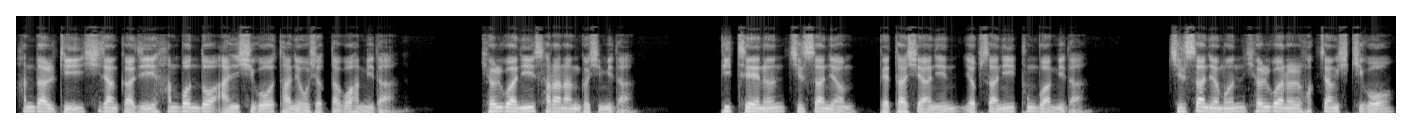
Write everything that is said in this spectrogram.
한 달 뒤 시장까지 한 번도 안 쉬고 다녀오셨다고 합니다. 혈관이 살아난 것입니다. 비트에는 질산염, 베타시아닌, 엽산이 풍부합니다. 질산염은 혈관을 확장시키고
